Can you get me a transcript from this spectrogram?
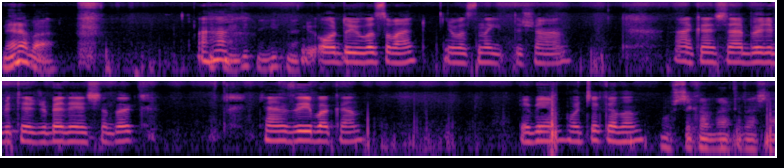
Merhaba. Aha Gitme gitme. orada yuvası var. Yuvasına gitti şu an. Arkadaşlar böyle bir tecrübe de yaşadık. Kendinize iyi bakın. Bebeğim hoşça kalın. Hoşçakalın arkadaşlar.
